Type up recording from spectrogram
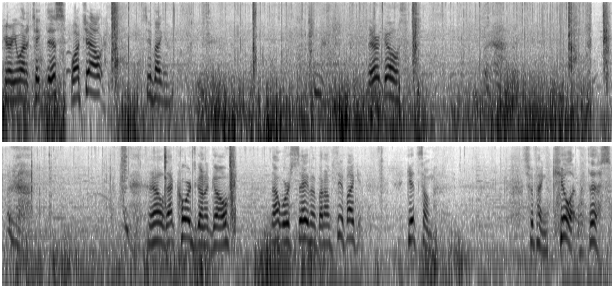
Here, you want to take this? Watch out. See if I can. There it goes. No, that cord's gonna go. Not worth saving, but I'm see if I can get some. See if I can kill it with this.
